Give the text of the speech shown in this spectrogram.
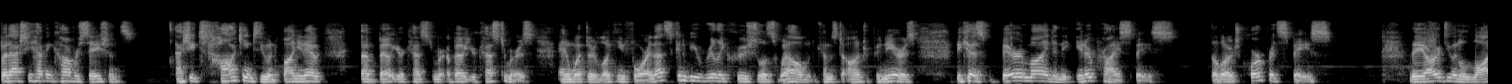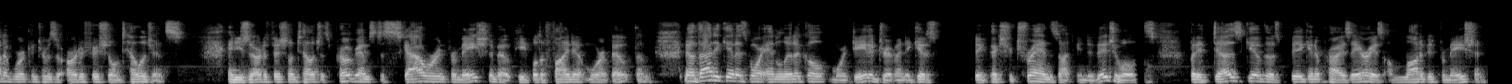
But actually having conversations actually talking to and finding out about your customer about your customers and what they're looking for. And that's going to be really crucial as well when it comes to entrepreneurs because bear in mind in the enterprise space the large corporate space they are doing a lot of work in terms of artificial intelligence and using artificial intelligence programs to scour information about people to find out more about them. Now that again is more analytical more data driven it gives big picture trends not individuals but it does give those big enterprise areas a lot of information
